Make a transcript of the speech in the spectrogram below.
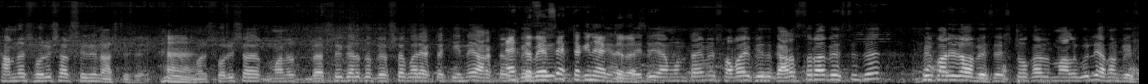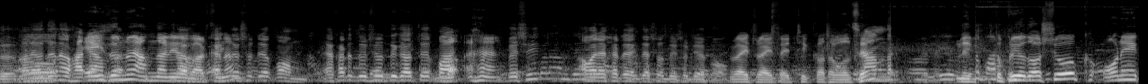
সামনে সরিষার সিজন আসতেছে। হ্যাঁ। মানে সরিষা মানুষ ব্যবসায়ীরা তো ব্যবসা করে একটা কিনে আর একটা একটা বেচে, একটা কিনে, একটা বেচে। এমন টাইমে সবাই বেচে গারস্থরা বেচতেছে ব্যাপারীরাও বেচে স্টোকার মালগুলি এখন বেচে। মানে ওদের হাটে এই আমদানি- জন্যই আমদানিটা বাড়ছে না? টাকা কম। এক হাটে দুশোর দিকে আছে পাট হ্যাঁ। বেশি আমার এক হাটে এক দেড়শো দুইশো টাকা কম। রাইট রাইট রাইট ঠিক কথা বলছেন। তো প্রিয় দর্শক অনেক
